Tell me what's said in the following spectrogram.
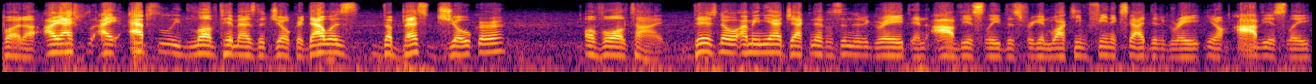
But uh, I actually, I absolutely loved him as the Joker. That was the best Joker of all time. There's no, I mean, yeah, Jack Nicholson did a great, and obviously this friggin' Joaquin Phoenix guy did a great, you know, obviously.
